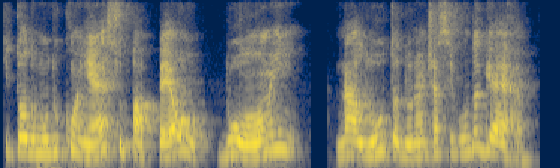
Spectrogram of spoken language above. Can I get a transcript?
que todo mundo conhece o papel do homem na luta durante a Segunda Guerra.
